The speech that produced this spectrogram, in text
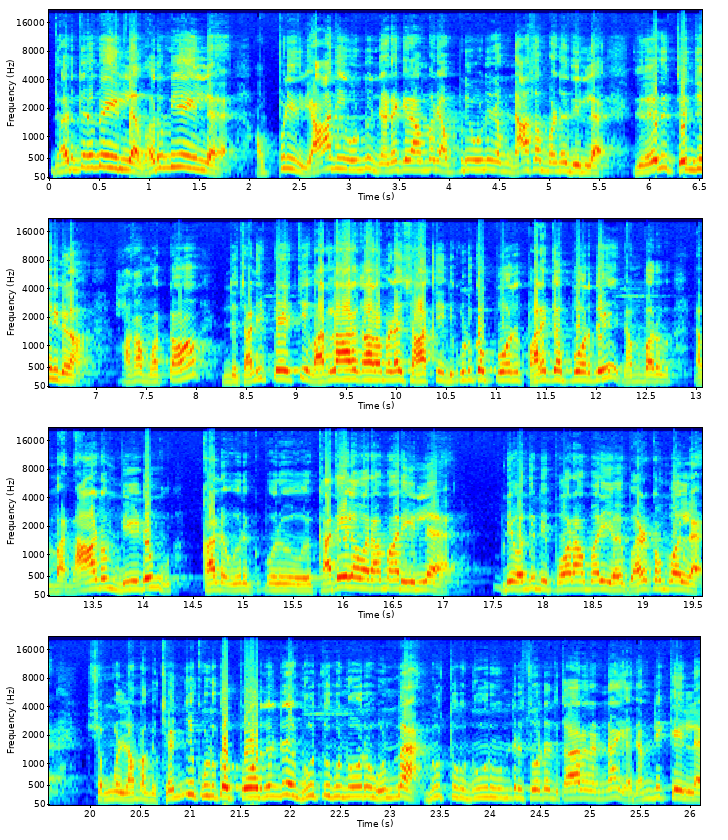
தரித்திரமே இல்லை வறுமையே இல்லை. அப்படி வியாதி ஒன்றும் நினைக்கிற மாதிரி அப்படி ஒன்றும் நம்ம நாசம் பண்ணது இல்லை. இதுலேருந்து தெரிஞ்சிருக்கலாம். ஆக மொத்தம் இந்த சனிப்பெயர்ச்சி வரலாறு காலமில் சாத்தி இது கொடுக்க போகிறது பறக்க போகிறது நம்ம நம்ம நாடும் வீடும் கண் ஒரு ஒரு ஒரு கதையில் வர மாதிரி இல்லை. இப்படி வந்து நீ போகிற மாதிரி வழக்கம் போல உங்கள் நமக்கு செஞ்சு கொடுக்க போகிறதுன்றது நூற்றுக்கு நூறு உண்மை. நூற்றுக்கு நூறுன்று சொல்கிறது காரணம் என்ன? நம்பிக்கை இல்லை.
